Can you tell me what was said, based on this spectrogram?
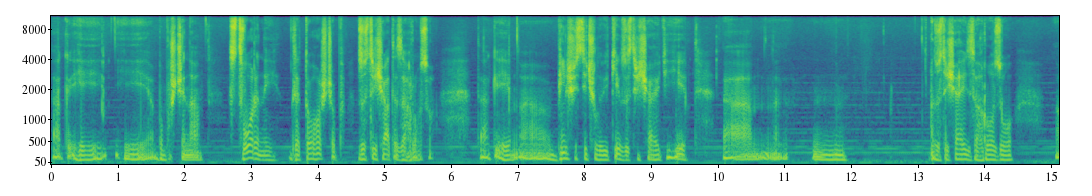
Так, і, і, Бо мужчина створений для того, щоб зустрічати загрозу. Так, І е, більшості чоловіків зустрічають її, е, зустрічають загрозу е,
